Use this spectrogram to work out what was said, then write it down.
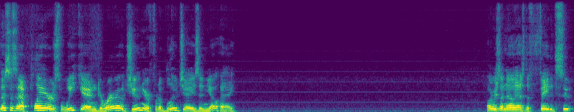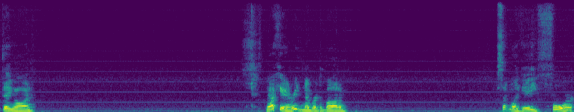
This is a players' weekend. Guerrero Jr. for the Blue Jays and Yohei. Only reason I know it has the faded suit thing on. Now I can't even read the number at the bottom. Something like 84.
